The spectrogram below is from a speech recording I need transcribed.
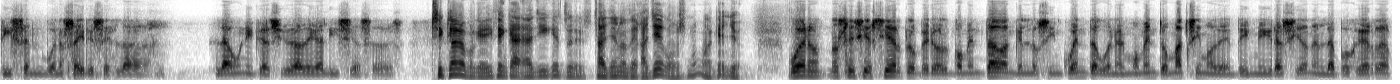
dicen Buenos Aires es la, la única ciudad de Galicia, ¿sabes? Sí, claro, porque dicen que allí que está lleno de gallegos, ¿no? Aquello. Bueno, no sé si es cierto, pero comentaban que en los 50 o en el momento máximo de, de inmigración en la posguerra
